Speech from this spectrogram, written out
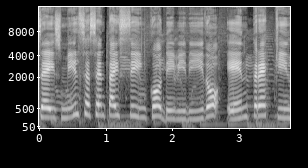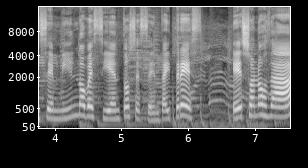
6.065 dividido entre 15.963. Eso nos da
